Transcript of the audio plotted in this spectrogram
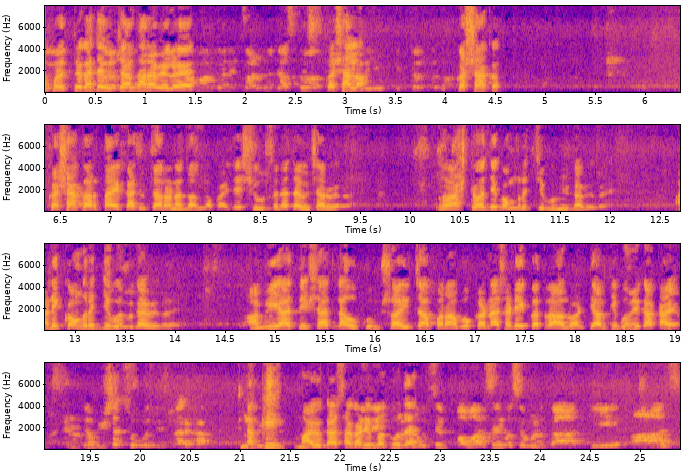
प्रत्येकाच्या विचारधारा वेगळ्या आहेत. कशाला? कशा कर? कशा करता एकाच विचारानं चाललं पाहिजे? शिवसेनेचा विचार वेगळा आहे. राष्ट्रवादी काँग्रेसची भूमिका वेगळी आहे. आणि काँग्रेसची भूमिका वेगळी आहे. आम्ही या देशातल्या हुकुमशाहीचा पराभव करण्यासाठी एकत्र आलो आणि ती आमची भूमिका कायम आहे. या विषयात सोबत दिसणार का? नक्की महाविकास आघाडी मजबूत आहे. पवार साहेब असं म्हणतात की आज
